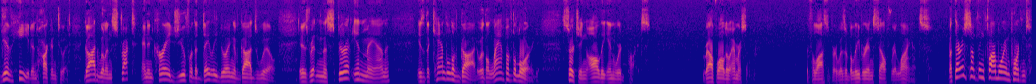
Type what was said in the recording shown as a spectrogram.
Give heed and hearken to it. God will instruct and encourage you for the daily doing of God's will. It is written, The Spirit in man is the candle of God, or the lamp of the Lord, searching all the inward parts. Ralph Waldo Emerson, the philosopher, was a believer in self reliance. But there is something far more important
